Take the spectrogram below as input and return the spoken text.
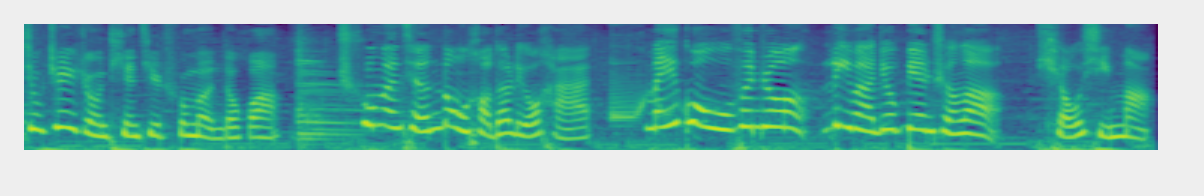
就这种天气出门的话，出门前弄好的刘海，没过五分钟立马就变成了条形码，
